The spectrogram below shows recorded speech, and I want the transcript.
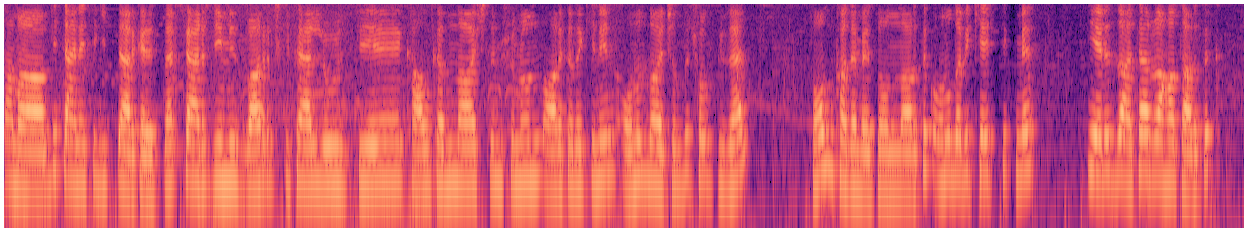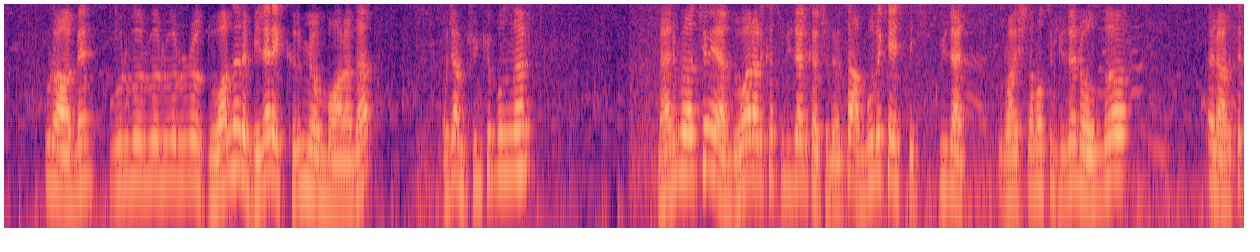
Tamam bir tanesi gitti arkadaşlar. Tercihimiz var. Hiperli ulti. Kalkanını açtım şunun. Arkadakinin. Onun da açıldı. Çok güzel. Son kademesi onun artık. Onu da bir kestik mi? Diğeri zaten rahat artık. Vur abi. Vur vur vur vur. vur. Duvarları bilerek kırmıyorum bu arada. Hocam çünkü bunlar Mermi atıyor ya duvar arkası güzel kaçılıyor. Tamam bunu kestik. Güzel. Rushlaması güzel oldu. Öyle artık.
